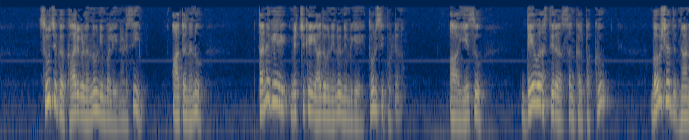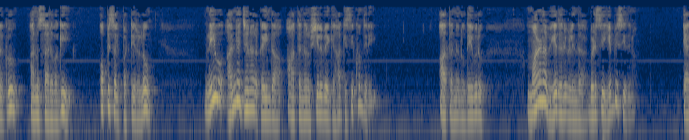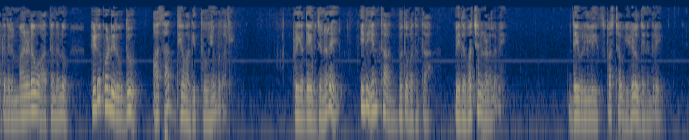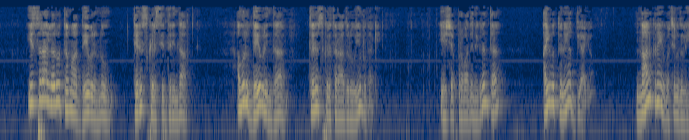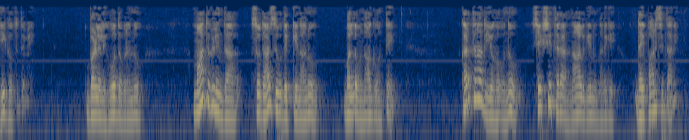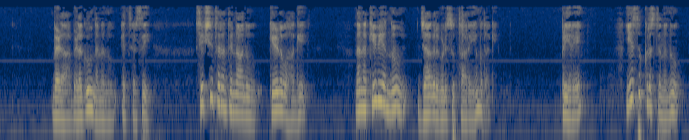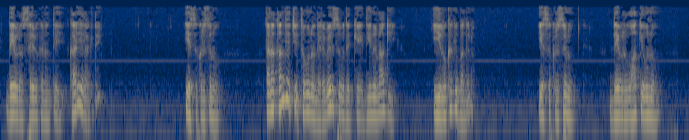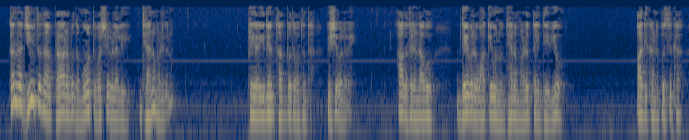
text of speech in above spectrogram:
ಸೂಚಕ ಕಾರ್ಯಗಳನ್ನು ನಿಮ್ಮಲ್ಲಿ ನಡೆಸಿ, ಆತನನ್ನು ತನಗೆ ಮೆಚ್ಚುಗೆಯಾದವನೆಂದು ನಿಮಗೆ ತೋರಿಸಿಕೊಟ್ಟನು. ಆ ಯೇಸು ದೇವರ ಸ್ಥಿರ ಸಂಕಲ್ಪಕ್ಕೂ, ಭವಿಷ್ಯದ ಜ್ಞಾನಕ್ಕೂ ಅನುಸಾರವಾಗಿ ಒಪ್ಪಿಸಲ್ಪಟ್ಟಿರಲು, ನೀವು ಅನ್ಯ ಜನರ ಕೈಯಿಂದ ಆತನನ್ನು ಶಿಲುಬೆಗೆ ಹಾಕಿಸಿಕೊಂಡಿರಿ ಆತನನ್ನು ದೇವರು ಮರಣ ವೇದನೆಗಳಿಂದ ಬಿಡಿಸಿ ಎಬ್ಬಿಸಿದನು. ಯಾಕೆಂದರೆ ಮರಣವು ಆತನನ್ನು ಹಿಡಿಕೊಂಡಿರುವುದು ಅಸಾಧ್ಯವಾಗಿತ್ತು ಎಂಬುದಾಗಿ. ಪ್ರಿಯ ದೇವಜನರೇ, ಇದು ಎಂಥ ಅದ್ಭುತವಾದಂತಹ ವೇದ ವಚನಗಳಲ್ಲವೇ ದೇವರು ಇಲ್ಲಿ ಸ್ಪಷ್ಟವಾಗಿ ಹೇಳುವುದೇನೆಂದರೆ, ಇಸ್ರಾಯೇಲರು ತಮ್ಮ ದೇವರನ್ನು ತಿರಸ್ಕರಿಸಿದ್ದರಿಂದ ಅವರು ದೇವರಿಂದ ತಿರಸ್ಕೃತರಾದರು ಎಂಬುದಾಗಿ. ಯಶಪ್ರವಾದನೆ ಗ್ರಂಥ ಐವತ್ತನೇ ಅಧ್ಯಾಯ, ನಾಲ್ಕನೇ ವಚನದಲ್ಲಿ ಹೀಗೆ ಓದುತ್ತೇವೆ. ಬಳಲಿ ಹೋದವರನ್ನು ಮಾತುಗಳಿಂದ ಸುಧಾರಿಸುವುದಕ್ಕೆ ನಾನು ಬಲ್ಲವನಾಗುವಂತೆ ಕರ್ತನಾದ ಯೋಹವನ್ನು ಶಿಕ್ಷಿತರ ನಾಲ್ಗೇನು ನನಗೆ ದಯಪಾಲಿಸಿದ್ದಾನೆ. ಬೆಳ ಬೆಳಗು ನನ್ನನ್ನು ಎಚ್ಚರಿಸಿ, ಶಿಕ್ಷಿತರಂತೆ ನಾನು ಕೇಳುವ ಹಾಗೆ ನನ್ನ ಕಿವಿಯನ್ನು ಜಾಗರಗೊಳಿಸುತ್ತಾರೆ ಎಂಬುದಾಗಿ. ಪ್ರಿಯರೇ ಯೇಸುಕ್ರಿಸ್ತನನ್ನು ದೇವರ ಸೇವಕನಂತೆ ಕರೆಯಲಾಗಿದೆ. ಯೇಸುಕ್ರಿಸ್ತನು ತನ್ನ ತಂದೆಯ ಚಿತ್ತವನ್ನು ನೆರವೇರಿಸುವುದಕ್ಕೆ ದೀನನಾಗಿ ಈ ಲೋಕಕ್ಕೆ ಬಂದನು. ಯೇಸುಕ್ರಿಸ್ತನು ದೇವರ ವಾಕ್ಯವನ್ನು ತನ್ನ ಜೀವಿತದ ಪ್ರಾರಂಭದ ಮೂವತ್ತು ವರ್ಷಗಳಲ್ಲಿ ಧ್ಯಾನ ಮಾಡಿದನು. ಪ್ರಿಯರ, ಇದೆಂಥ ಅದ್ಭುತವಾದಂತಹ ವಿಷಯವಲ್ಲವೇ? ಹಾಗಾದರೆ ನಾವು ದೇವರ ವಾಕ್ಯವನ್ನು ಧ್ಯಾನ ಮಾಡುತ್ತಾ ಇದ್ದೇವೆಯೋ? ಆದಿಕಾಂಡ ಪುಸ್ತಕ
